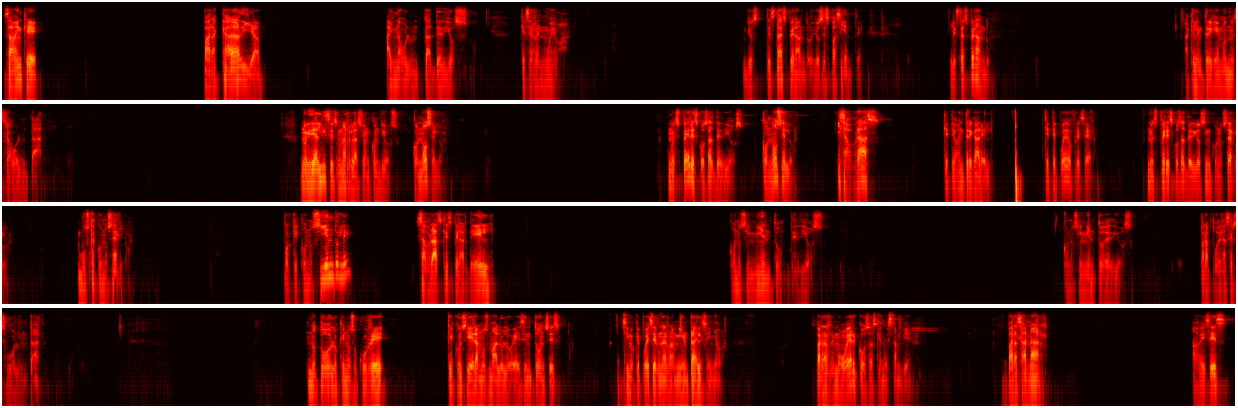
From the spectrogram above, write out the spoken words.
Saben que para cada día hay una voluntad de Dios que se renueva. Dios te está esperando, Dios es paciente. Le está esperando a que le entreguemos nuestra voluntad. No idealices una relación con Dios, conócelo. No esperes cosas de Dios. Conócelo y sabrás que te va a entregar Él, que te puede ofrecer. No esperes cosas de Dios sin conocerlo. Busca conocerlo. Porque conociéndole, sabrás qué esperar de Él. conocimiento de Dios. Conocimiento de Dios para poder hacer su voluntad. No todo lo que nos ocurre que consideramos malo lo es entonces, sino que puede ser una herramienta del Señor para remover cosas que no están bien, para sanar. A veces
